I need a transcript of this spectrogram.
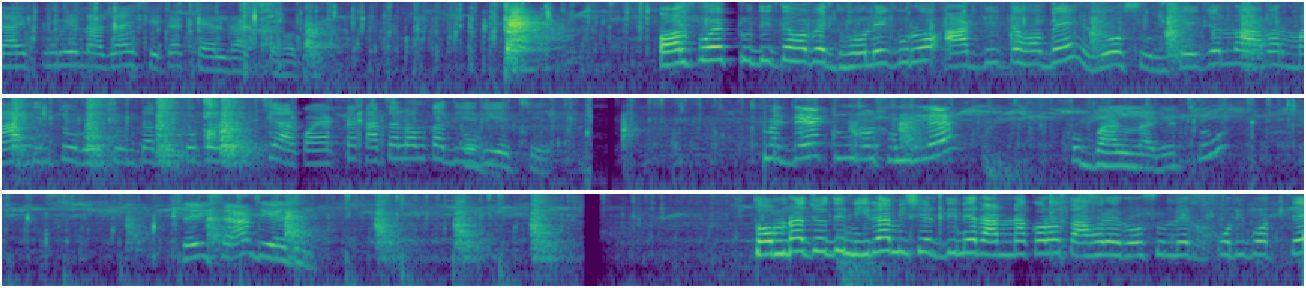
যায় পুড়ে না যায় সেটা খেয়াল রাখতে হবে। অল্প একটু দিতে হবে ধনে গুঁড়ো আর দিতে হবে রসুন। সেই জন্য আমার মা কিন্তু রসুনটা দুটো করে দিচ্ছে আর কয়েকটা কাঁচা লঙ্কা দিয়ে দিয়েছে। একটু রসুন দিলে খুব ভালো লাগে একটু। সেই চা দিয়ে দিন। তোমরা যদি নিরামিষের দিনে রান্না করো তাহলে রসুনের পরিবর্তে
